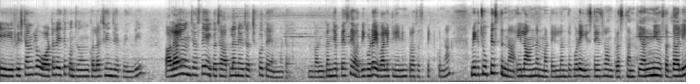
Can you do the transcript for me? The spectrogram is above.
ఈ ఫిష్ ట్యాంక్లో వాటర్ అయితే కొంచెం కలర్ చేంజ్ అయిపోయింది. అలాగే ఉంచేస్తే ఇక చేపలు అనేవి చచ్చిపోతాయి అన్నమాట ఇంకా అందుకని చెప్పేసి అది కూడా ఇవాళ క్లీనింగ్ ప్రాసెస్ పెట్టుకున్నా. మీకు చూపిస్తున్నా ఇలా ఉందన్నమాట. ఇల్లంతా కూడా ఈ స్టేజ్లో ఉంది ప్రస్తుతానికి. అన్నీ సర్దాలి.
